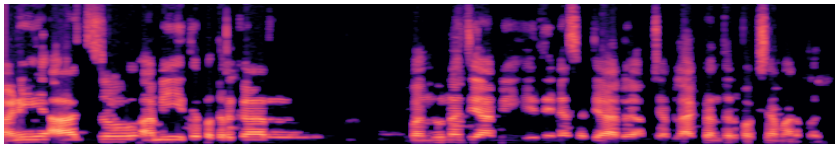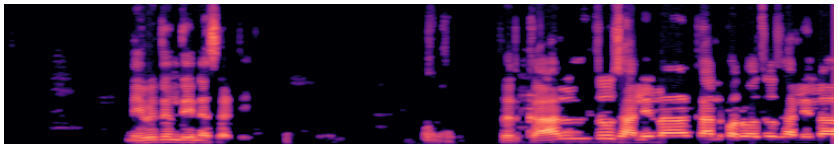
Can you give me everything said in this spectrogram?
आणि आज जो आम्ही इथे पत्रकार बंधूंना जे आम्ही हे देण्यासाठी आलोय आमच्या ब्लॅक पॅन्थर पक्षामार्फत निवेदन देण्यासाठी तर काल जो झालेला काल परवा जो झालेला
